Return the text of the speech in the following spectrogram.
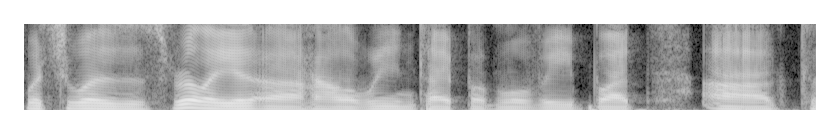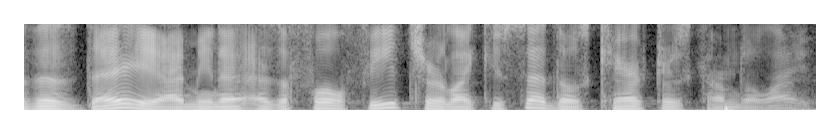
which was really a Halloween type of movie. But uh, to this day, I mean, as a full feature, like you said, those characters come to life.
